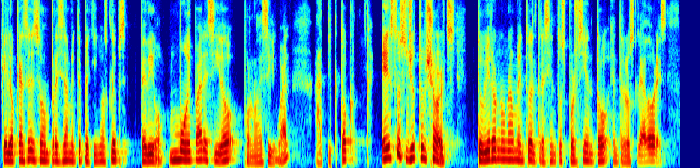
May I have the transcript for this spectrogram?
que lo que hacen son precisamente pequeños clips. Te digo, muy parecido, por no decir igual, a TikTok. Estos YouTube Shorts tuvieron un aumento del 300% entre los creadores.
